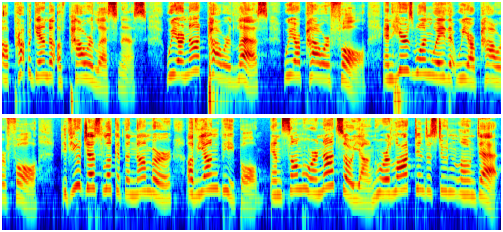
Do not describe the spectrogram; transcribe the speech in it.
uh, propaganda of powerlessness. We are not powerless, we are powerful. And here's one way that we are powerful. If you just look at the number of young people, and some who are not so young, who are locked into student loan debt,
